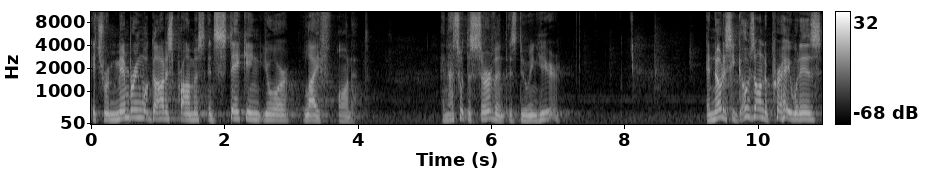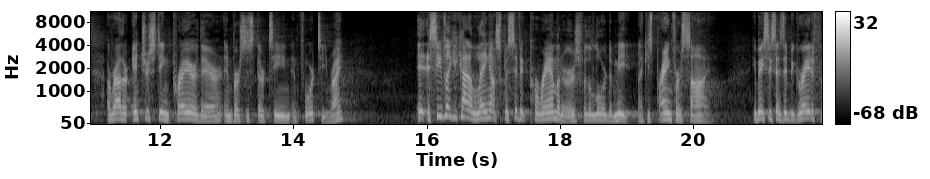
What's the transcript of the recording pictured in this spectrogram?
it's remembering what God has promised and staking your life on it. And that's what the servant is doing here. And notice he goes on to pray what is a rather interesting prayer there in verses 13 and 14, right? It, it seems like he's kind of laying out specific parameters for the Lord to meet, like he's praying for a sign. He basically says it'd be great if,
